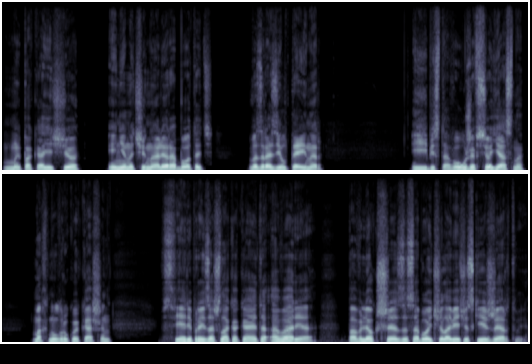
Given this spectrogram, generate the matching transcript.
«Мы пока еще и не начинали работать», — возразил Тейнер. «И без того уже все ясно», — махнул рукой Кашин. «В сфере произошла какая-то авария, повлекшая за собой человеческие жертвы».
